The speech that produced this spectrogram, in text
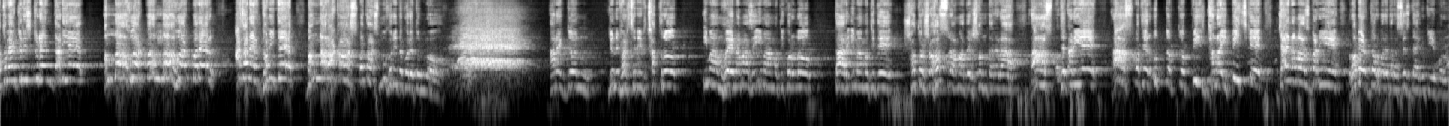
অথবা একজন স্টুডেন্ট দাঁড়িয়ে আল্লাহু আকবর, আল্লাহু আকবরের আজানের ধ্বনিতে বাংলার আকাশ বাতাস মুখরিত করে তুললো। আরেকজন ইউনিভার্সিটির ছাত্র ইমাম হয়ে নামাজে ইমামতি করল। তার ইমামতিতে শত সহস্র আমাদের সন্তানেরা রাজপথে দাঁড়িয়ে, রাজপথের উত্তপ্ত পিচ ঢালাই পিচকে জায়নামাজ বানিয়ে রবের দরবারে তারা শেষদায় লুটিয়ে পড়ল।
